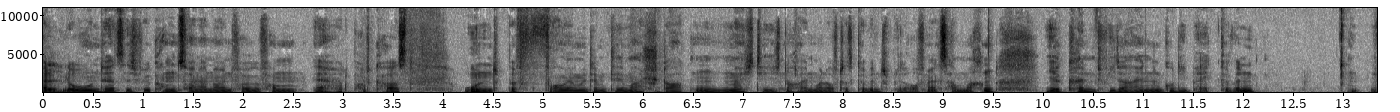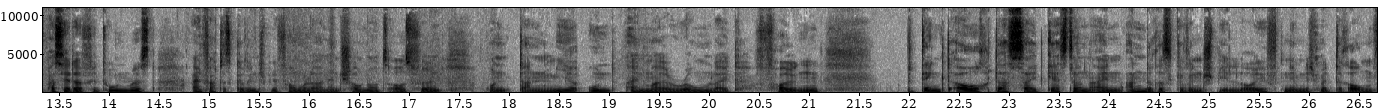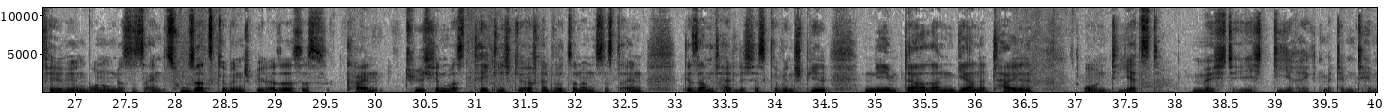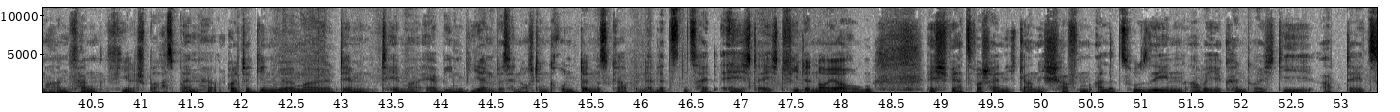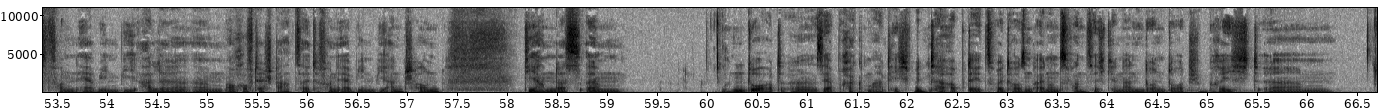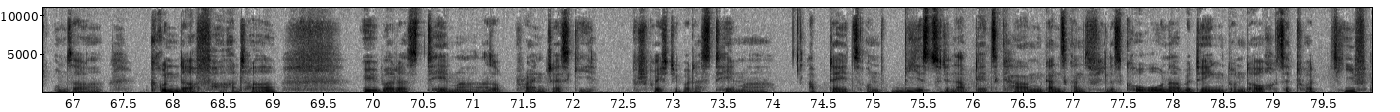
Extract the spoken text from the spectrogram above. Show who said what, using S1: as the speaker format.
S1: Hallo und herzlich willkommen zu einer neuen Folge vom Erhört Podcast. Und bevor wir mit dem Thema starten, möchte ich noch einmal auf das Gewinnspiel aufmerksam machen. Ihr könnt wieder einen Goodie Bag gewinnen. Was ihr dafür tun müsst, einfach das Gewinnspielformular in den Show Notes ausfüllen und dann mir und einmal Roam-like folgen. Bedenkt auch, dass seit gestern ein anderes Gewinnspiel läuft, nämlich mit Traumferienwohnung. Das ist ein Zusatzgewinnspiel. Also es ist kein Türchen, was täglich geöffnet wird, sondern es ist ein gesamtheitliches Gewinnspiel. Nehmt daran gerne teil. Und jetzt möchte ich direkt mit dem Thema anfangen. Viel Spaß beim Hören. Heute gehen wir mal dem Thema Airbnb ein bisschen auf den Grund, denn es gab in der letzten Zeit echt, echt viele Neuerungen. Ich werde es wahrscheinlich gar nicht schaffen, alle zu sehen, aber ihr könnt euch die Updates von Airbnb alle ähm, auch auf der Startseite von Airbnb anschauen. Die haben das ähm, dort äh, sehr pragmatisch Winter-Update 2021 genannt und dort spricht ähm, unser Gründervater über das Thema, also Brian Jeski spricht über das Thema Updates und wie es zu den Updates kam. Ganz, ganz vieles Corona bedingt und auch situativ.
